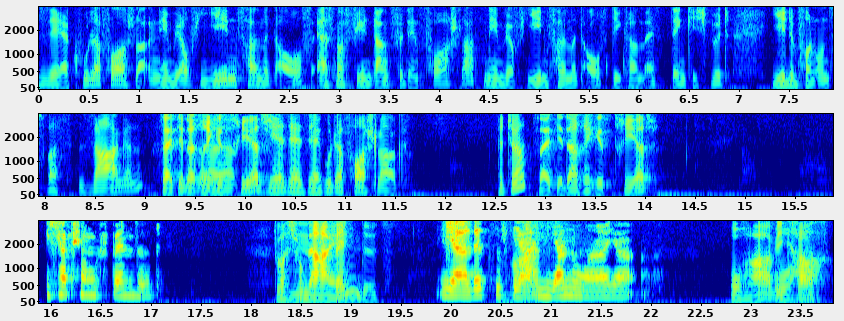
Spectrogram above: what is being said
Sehr cooler Vorschlag. Nehmen wir auf jeden Fall mit auf. Erstmal vielen Dank für den Vorschlag. Nehmen wir auf jeden Fall mit auf. DKMS, denke ich, wird jedem von uns was sagen. Seid ihr da äh, registriert? Sehr, sehr, sehr guter Vorschlag. Bitte? Seid ihr da registriert? Ich habe schon gespendet. Du hast schon Nein. gespendet? Ja, letztes was? Jahr im Januar, ja. Oha, wie Oha. krass.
